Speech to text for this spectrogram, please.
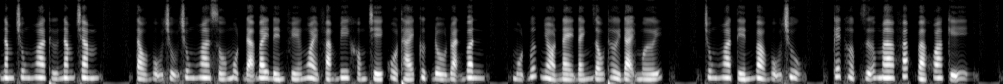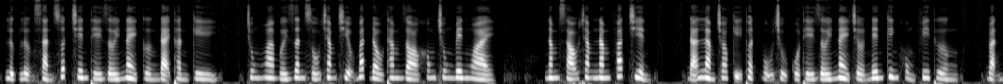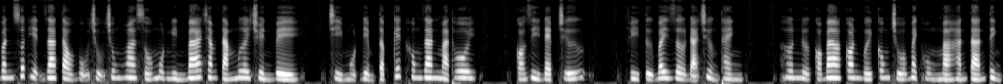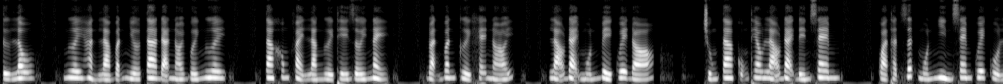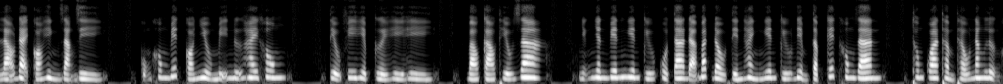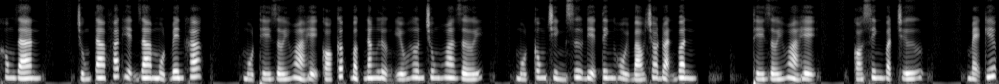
Năm Trung Hoa thứ 500, tàu vũ trụ Trung Hoa số 1 đã bay đến phía ngoài phạm vi khống chế của Thái cực đồ đoạn vân. Một bước nhỏ này đánh dấu thời đại mới. Trung Hoa tiến vào vũ trụ, kết hợp giữa ma pháp và khoa kỹ. Lực lượng sản xuất trên thế giới này cường đại thần kỳ. Trung Hoa với dân số trăm triệu bắt đầu thăm dò không trung bên ngoài. Năm 600 năm phát triển, đã làm cho kỹ thuật vũ trụ của thế giới này trở nên kinh khủng phi thường. Đoạn Vân xuất hiện ra tàu vũ trụ Trung Hoa số 1380 truyền về. Chỉ một điểm tập kết không gian mà thôi. Có gì đẹp chứ? Vì tử bây giờ đã trưởng thành. Hơn nữa có ba con với công chúa Bạch Hùng mà hắn tán tỉnh từ lâu. Ngươi hẳn là vẫn nhớ ta đã nói với ngươi. Ta không phải là người thế giới này. Đoạn vân cười khẽ nói. Lão đại muốn về quê đó. Chúng ta cũng theo lão đại đến xem. Quả thật rất muốn nhìn xem quê của lão đại có hình dạng gì. Cũng không biết có nhiều mỹ nữ hay không. Tiểu phi hiệp cười hì hì. Báo cáo thiếu gia những nhân viên nghiên cứu của ta đã bắt đầu tiến hành nghiên cứu điểm tập kết không gian. Thông qua thẩm thấu năng lượng không gian, chúng ta phát hiện ra một bên khác. Một thế giới hỏa hệ có cấp bậc năng lượng yếu hơn Trung Hoa giới. Một công trình sư địa tinh hồi báo cho Đoạn Vân. thế giới hỏa hệ. Có sinh vật chứ? Mẹ kiếp,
